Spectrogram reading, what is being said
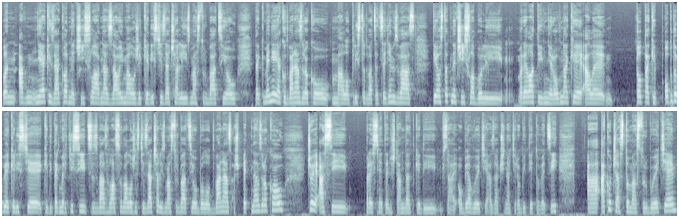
len a nejaké základné čísla nás zaujímalo, že kedy ste začali s masturbáciou, tak menej ako 12 rokov malo 327 z vás. Tie ostatné čísla boli relatívne rovnaké, ale to také obdobie, kedy, ste, kedy takmer tisíc z vás hlasovalo, že ste začali s masturbáciou, bolo 12 až 15 rokov, čo je asi presne ten štandard, kedy sa aj objavujete a začínate robiť tieto veci. A ako často masturbujete,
